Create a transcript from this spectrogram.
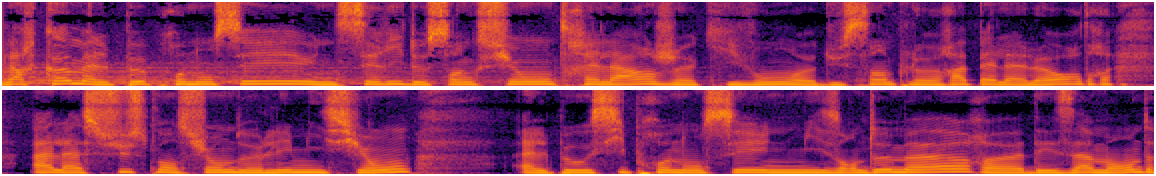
L'ARCOM, elle peut prononcer une série de sanctions très larges qui vont euh, du simple rappel à l'ordre à la suspension de l'émission. Elle peut aussi prononcer une mise en demeure, euh, des amendes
